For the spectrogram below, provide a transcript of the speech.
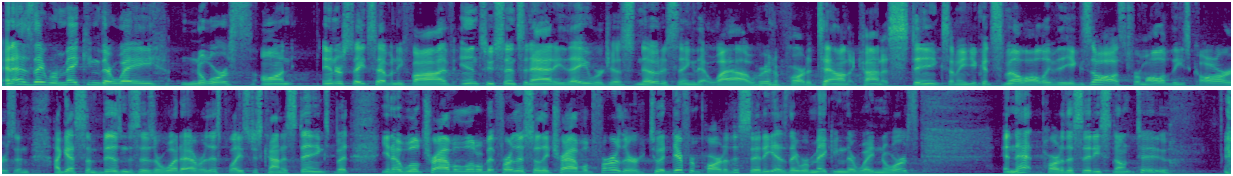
And as they were making their way north on Interstate 75 into Cincinnati, they were just noticing that, wow, we're in a part of town that kind of stinks. I mean, you can smell all of the exhaust from all of these cars and I guess some businesses or whatever. This place just kind of stinks, but, you know, we'll travel a little bit further. So they traveled further to a different part of the city as they were making their way north. And that part of the city stunk too.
